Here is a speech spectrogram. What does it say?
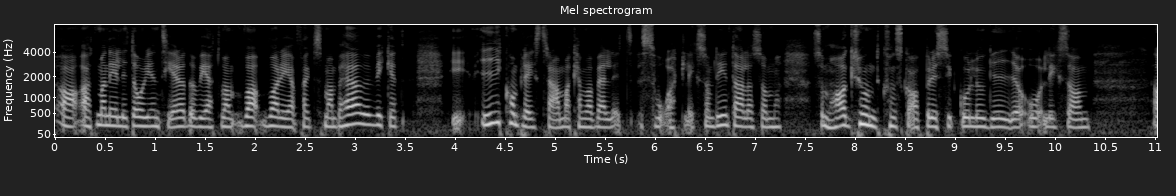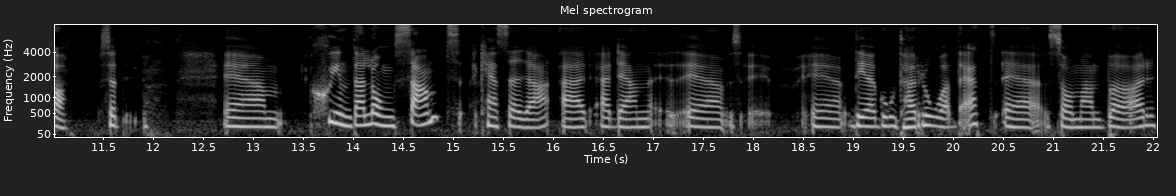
ja, att man är lite orienterad och vet vad, vad, vad det är faktiskt man behöver, vilket i, i komplext trauma kan vara väldigt svårt. Liksom. Det är inte alla som, som har grundkunskaper i psykologi och, och liksom, ja, så att, eh, skynda långsamt kan jag säga är, är den, eh, eh, det goda rådet eh, som man bör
